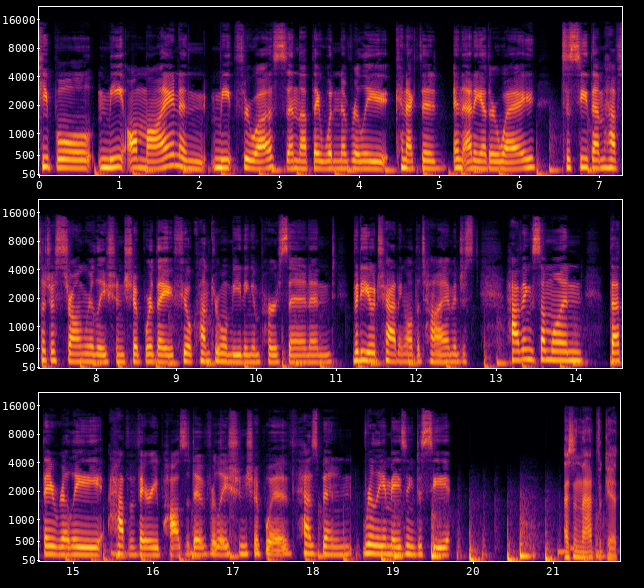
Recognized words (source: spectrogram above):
people meet online and meet through us and that they wouldn't have really connected in any other way to see them have such a strong relationship where they feel comfortable meeting in person and video chatting all the time and just having someone that they really have a very positive relationship with has been really amazing to see. As an advocate,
